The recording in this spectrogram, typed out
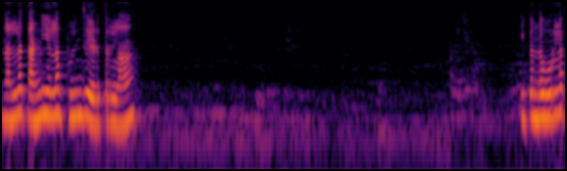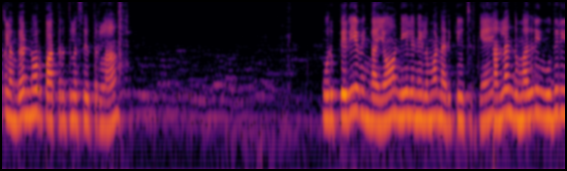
நல்லா தண்ணியெல்லாம் புழிஞ்சு எடுத்துடலாம் இப்போ இந்த உருளைக்கிழங்க இன்னொரு பாத்திரத்தில் சேர்த்துடலாம் ஒரு பெரிய வெங்காயம் நீல நீளமாக நறுக்கி வச்சுருக்கேன். நல்லா இந்த மாதிரி உதிரி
